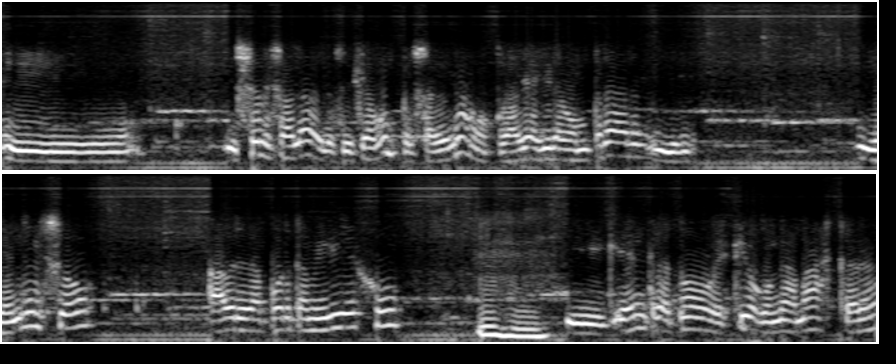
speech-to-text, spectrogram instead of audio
Y, y yo les hablaba y les decía, bueno, pues salgamos, pues había que ir a comprar y, y en eso abre la puerta mi viejo y entra todo vestido con una máscara,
